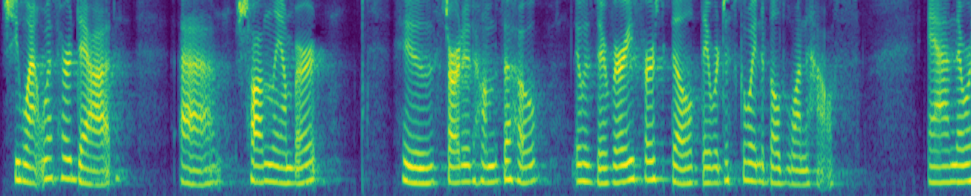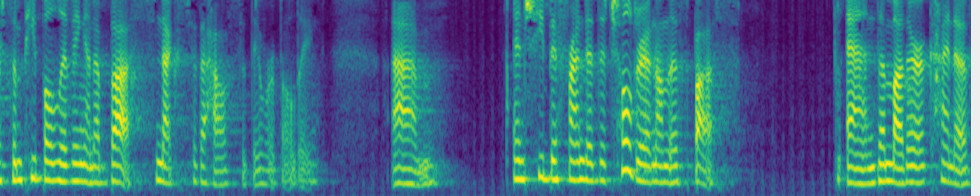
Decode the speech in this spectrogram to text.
She went with her dad, uh, Sean Lambert, who started Homes of Hope. It was their very first build. They were just going to build one house. And there were some people living in a bus next to the house that they were building. Um, and she befriended the children on this bus. And the mother kind of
